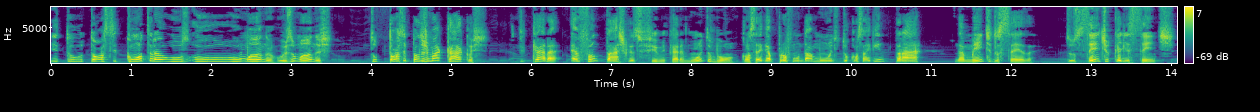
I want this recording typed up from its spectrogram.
e tu torce contra os, o, o humano, os humanos. Tu torce pelos macacos. Cara, é fantástico esse filme, cara. É Muito bom. Consegue aprofundar muito, tu consegue entrar na mente do César. Tu sente o que ele sente.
